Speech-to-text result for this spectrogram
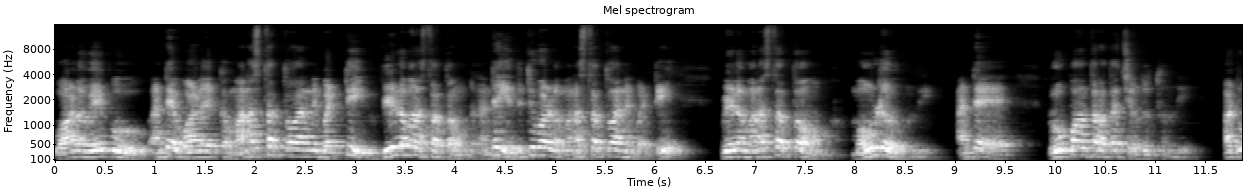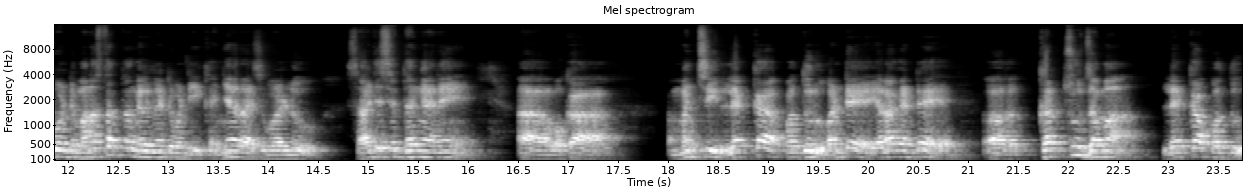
వాళ్ళ వైపు అంటే వాళ్ళ యొక్క మనస్తత్వాన్ని బట్టి వీళ్ళ మనస్తత్వం ఉంటుంది. అంటే ఎదుటి వాళ్ళ మనస్తత్వాన్ని బట్టి వీళ్ళ మనస్తత్వం మౌల్డ్ అవుతుంది అంటే రూపాంతరత చెందుతుంది. అటువంటి మనస్తత్వం కలిగినటువంటి ఈ కన్యారాశి వాళ్ళు సహజ సిద్ధంగానే ఒక మంచి లెక్క పద్దులు అంటే ఎలాగంటే ఖర్చు జమ లెక్క పద్దు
